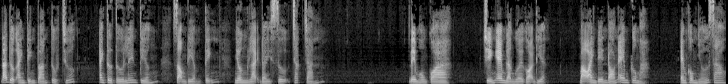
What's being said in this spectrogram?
đã được anh tính toán từ trước. Anh từ từ lên tiếng, giọng điềm tĩnh nhưng lại đầy sự chắc chắn. Đêm hôm qua, chính em là người gọi điện, bảo anh đến đón em cơ mà. Em không nhớ sao?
